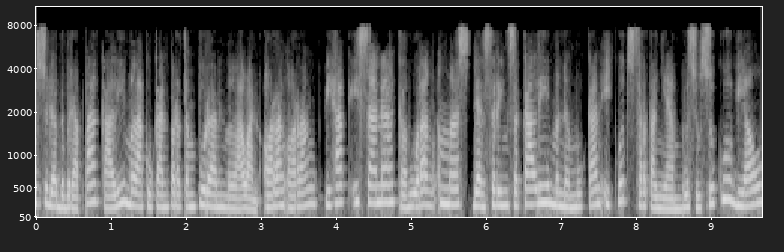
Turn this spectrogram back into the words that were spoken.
sudah beberapa kali melakukan pertempuran melawan orang-orang pihak istana kebuang emas dan sering sekali menemukan ikut sertanya busu suku Biao,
